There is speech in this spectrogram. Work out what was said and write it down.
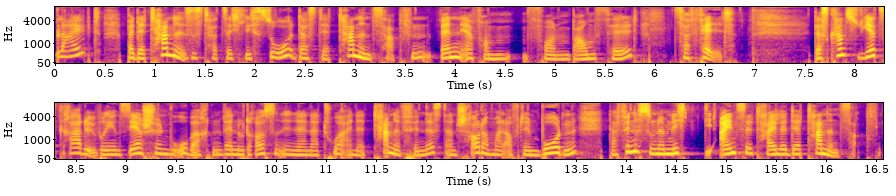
bleibt. Bei der Tanne ist es tatsächlich so, dass der Tannenzapfen, wenn er vom, vom Baum fällt, zerfällt. Das kannst du jetzt gerade übrigens sehr schön beobachten, wenn du draußen in der Natur eine Tanne findest, dann schau doch mal auf den Boden. Da findest du nämlich die Einzelteile der Tannenzapfen.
